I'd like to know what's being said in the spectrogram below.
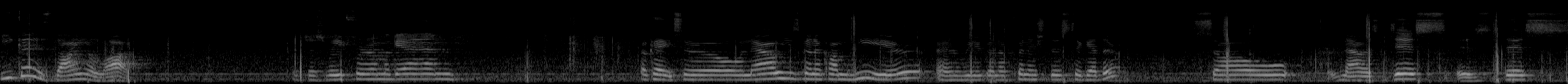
Pika is dying a lot. Let's just wait for him again. Okay, so now he's gonna come here and we're gonna finish this together. So now it's this, is this,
